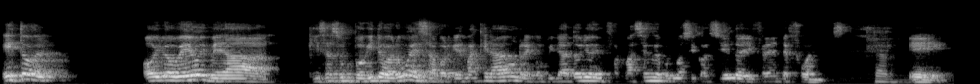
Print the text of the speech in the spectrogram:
esto hoy lo veo y me da quizás un poquito de vergüenza, porque es más que nada un recopilatorio de información que pudimos ir consiguiendo de diferentes fuentes. Claro. Eh,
